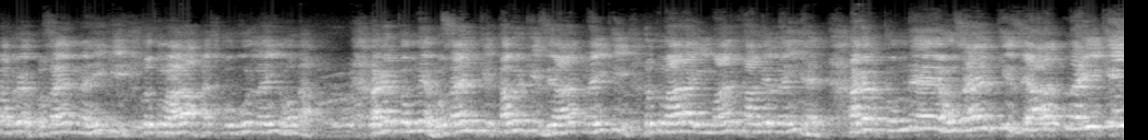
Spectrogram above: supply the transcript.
कब्र हुसैन नहीं की तो तुम्हारा हज कबूल नहीं होगा। अगर तुमने हुसैन की कब्र की जियारत नहीं की तो तुम्हारा ईमान कामिल नहीं है। अगर तुमने हुसैन की जियारत नहीं की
